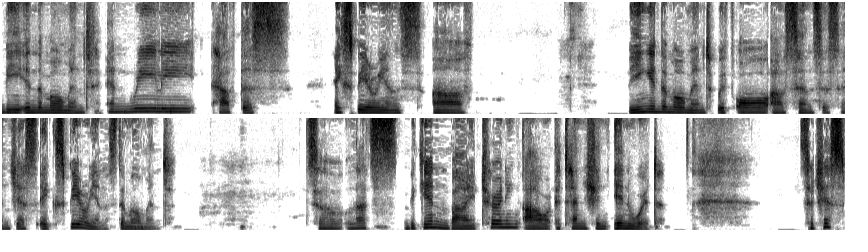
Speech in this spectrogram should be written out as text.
be in the moment and really have this experience of being in the moment with all our senses and just experience the moment. So let's begin by turning our attention inward. So just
